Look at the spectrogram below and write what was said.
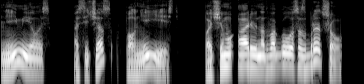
не имелось, а сейчас вполне есть. Почему арию на два голоса с Брэдшоу?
